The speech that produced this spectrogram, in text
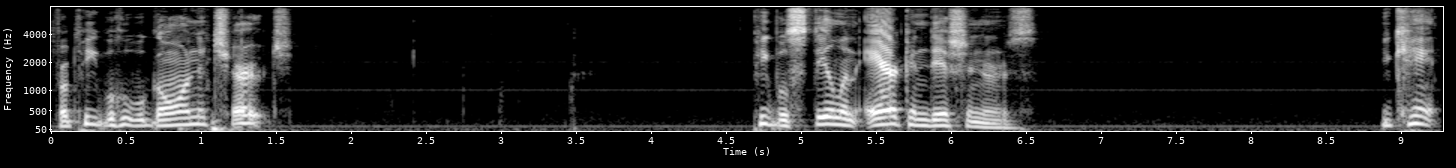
for people who were going to church. People stealing air conditioners. You can't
